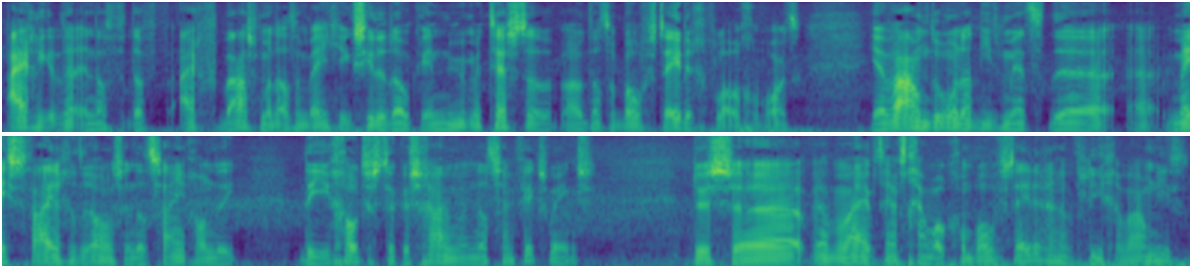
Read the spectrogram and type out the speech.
eigenlijk, en dat, dat, eigenlijk verbaast me dat een beetje. Ik zie dat ook in nu met testen dat er boven steden gevlogen wordt. Ja, waarom doen we dat niet met de meest veilige drones? En dat zijn gewoon die, die grote stukken schuim en dat zijn fixed wings. Dus wat mij betreft gaan we ook gewoon boven steden gaan vliegen. Waarom niet?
